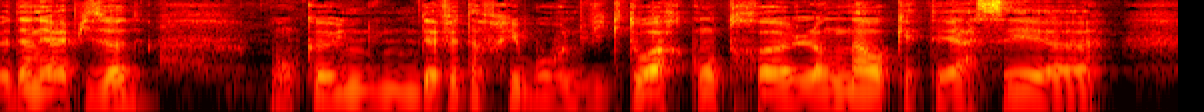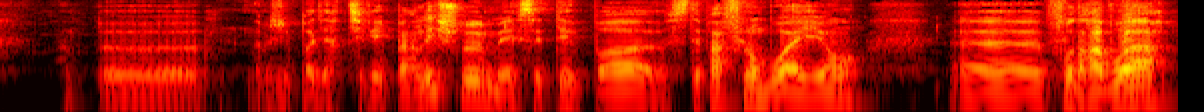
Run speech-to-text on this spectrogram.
dernier épisode. Donc euh, une, une défaite à Fribourg, une victoire contre euh, Langnau qui était assez, euh, un peu, vais pas dire tiré par les cheveux, mais c'était pas, c'était pas flamboyant. Euh, faudra voir.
